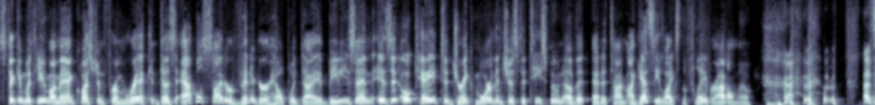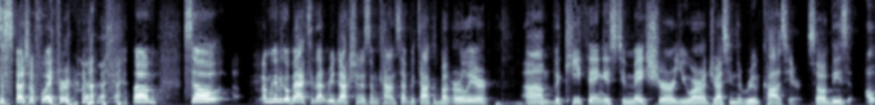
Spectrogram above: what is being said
Sticking with you, my man, question from Rick Does apple cider vinegar help with diabetes? And is it okay to drink more than just a teaspoon of it at a time? I guess he likes the flavor. I don't know. That's a special flavor. um, so I'm going to go back to that reductionism concept we talked about earlier. Um, the key thing is to make sure you are addressing the root cause here. So these uh,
